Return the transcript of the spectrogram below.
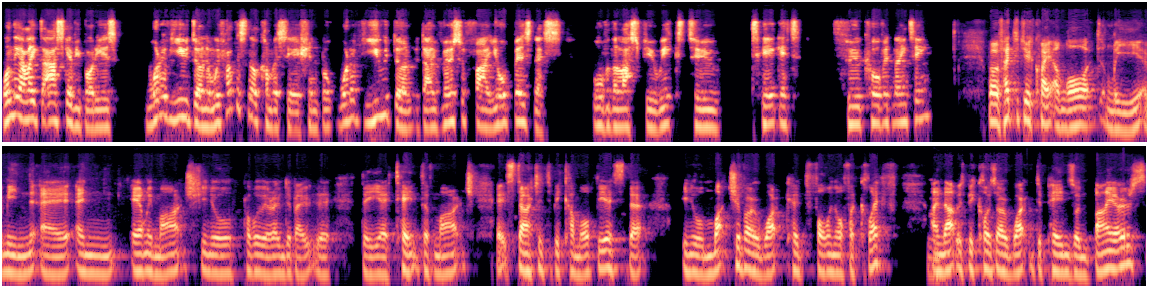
one thing I like to ask everybody is, what have you done? And we've had this little conversation, but what have you done to diversify your business over the last few weeks to take it through COVID 19? Well, we've had to do quite a lot, Lee. I mean, uh, in early March, you know, probably around about the the uh, 10th of March, it started to become obvious that you know much of our work had fallen off a cliff, mm. and that was because our work depends on buyers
